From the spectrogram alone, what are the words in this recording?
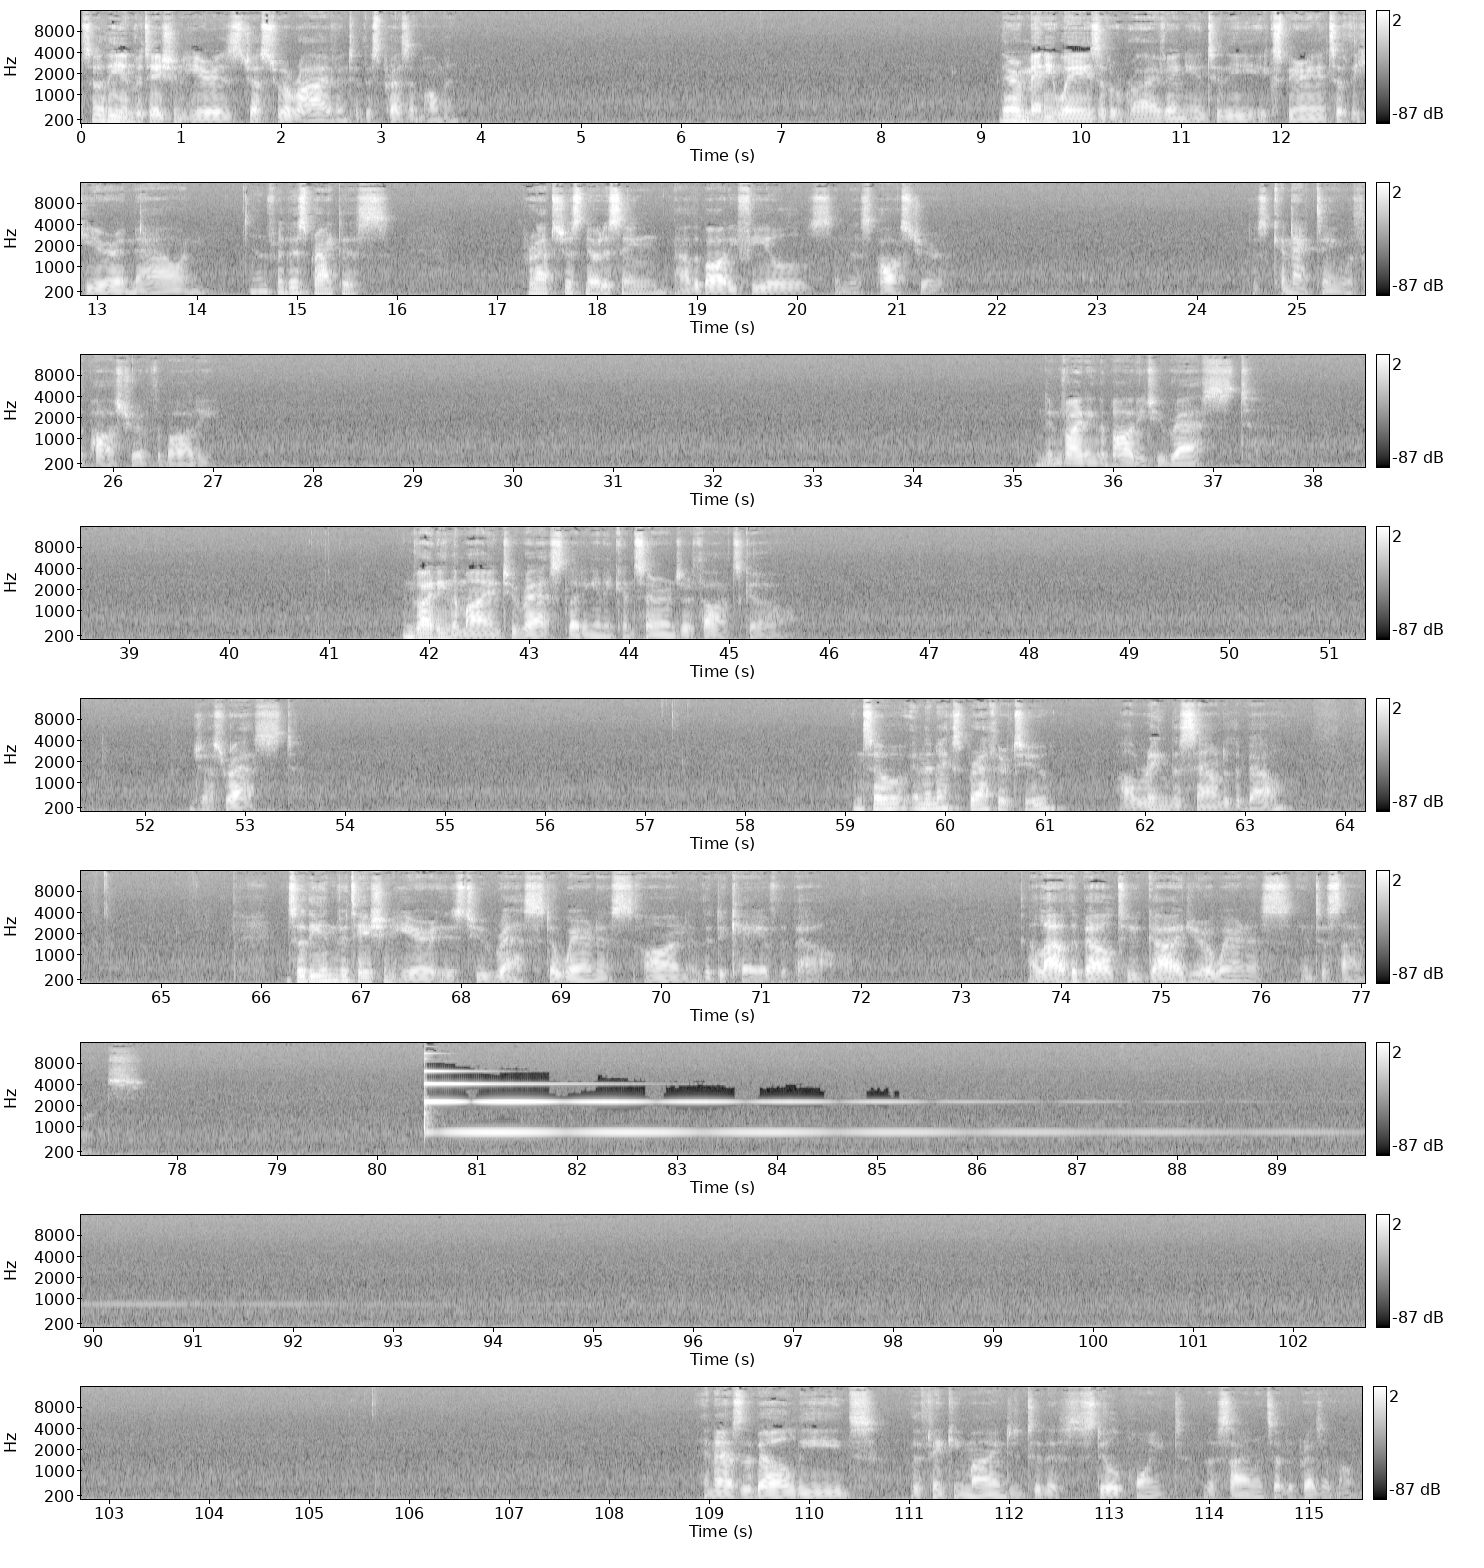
So the invitation here is just to arrive into this present moment. There are many ways of arriving into the experience of the here and now, and, and for this practice, perhaps just noticing how the body feels in this posture, just connecting with the posture of the body. And inviting the body to rest. Inviting the mind to rest, letting any concerns or thoughts go. Just rest. And so, in the next breath or two, I'll ring the sound of the bell. So, the invitation here is to rest awareness on the decay of the bell. Allow the bell to guide your awareness into silence. And as the bell leads the thinking mind into the still point, the silence of the present moment,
